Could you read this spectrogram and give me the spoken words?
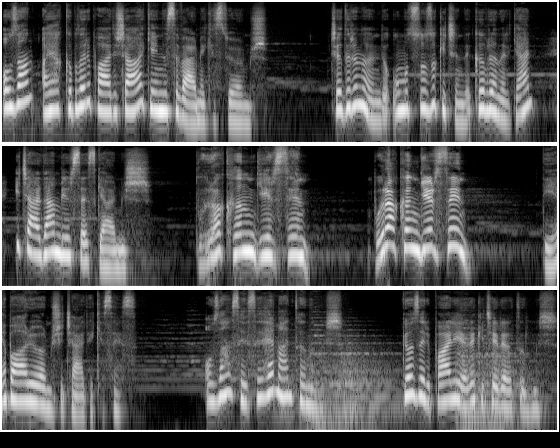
Ozan ayakkabıları padişaha kendisi vermek istiyormuş. Çadırın önünde umutsuzluk içinde kıvranırken içeriden bir ses gelmiş. Bırakın girsin. Bırakın girsin. Diye bağırıyormuş içerideki ses. Ozan sesi hemen tanımış. Gözleri parlayarak içeri atılmış.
